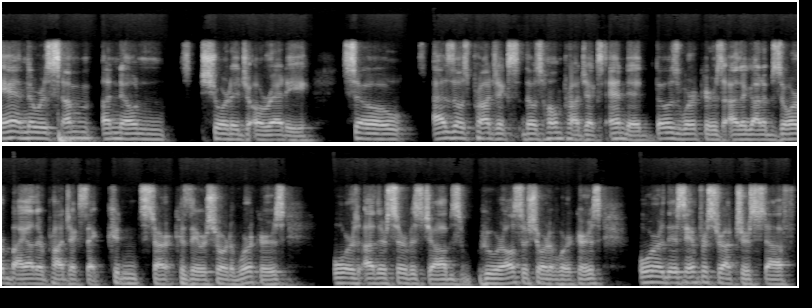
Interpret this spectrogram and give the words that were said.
And there was some unknown shortage already. So as those projects, those home projects ended, those workers either got absorbed by other projects that couldn't start because they were short of workers, or other service jobs who were also short of workers, or this infrastructure stuff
